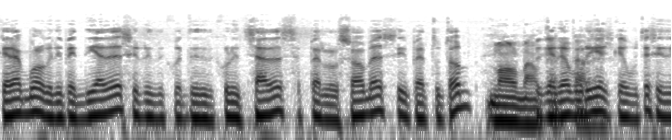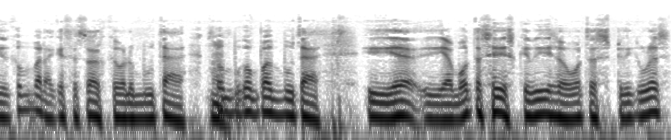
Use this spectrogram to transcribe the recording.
que eren molt vilipendiades i ridicu- ridiculitzades per els homes i per tothom. Molt mal perquè no volien que votessin. Diu, com van aquestes dones que volen votar? Com, mm. com poden votar? I, eh, i a moltes sèries que he vist o moltes pel·lícules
